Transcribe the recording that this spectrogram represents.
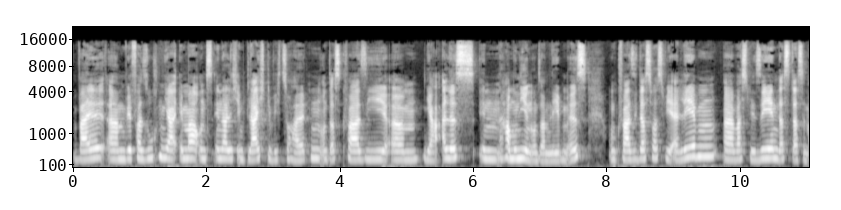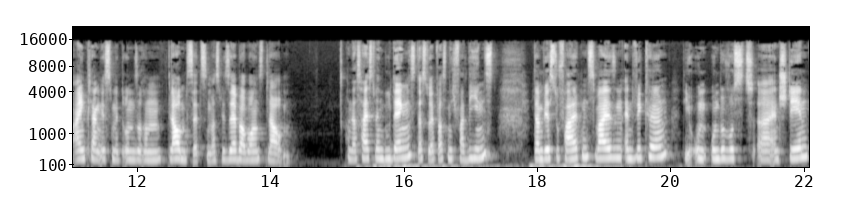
weil ähm, wir versuchen ja immer uns innerlich im Gleichgewicht zu halten und das quasi ähm, ja alles in Harmonie in unserem Leben ist und quasi das, was wir erleben, äh, was wir sehen, dass das im Einklang ist mit unseren Glaubenssätzen, was wir selber über uns glauben. Und das heißt, wenn du denkst, dass du etwas nicht verdienst, dann wirst du Verhaltensweisen entwickeln, die un unbewusst äh, entstehen,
